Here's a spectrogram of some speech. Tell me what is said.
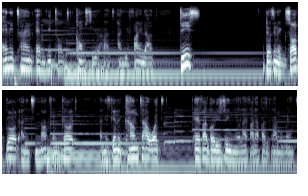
anytime every thought comes to your heart and you find out this doesn't exalt God and it's not from God and it's going to counter whatever God is doing in your life at that particular moment,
